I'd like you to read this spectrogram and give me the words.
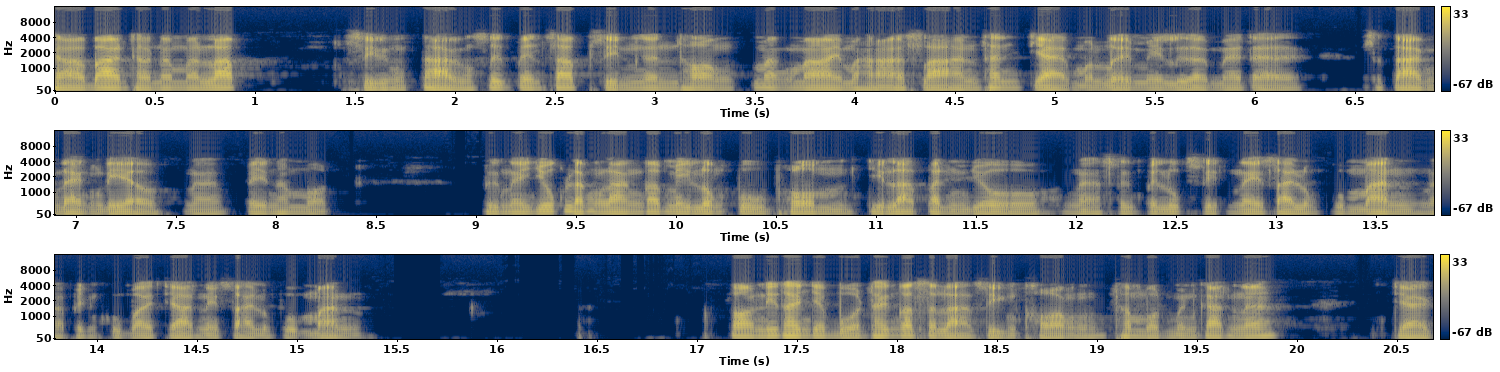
ชาวบ้านแถวนั้นมารับสิ่งต่างๆ ซึ่งเป็นทรัพย์สินเงินทองมากมายมหาศาลท่านแจกหมดเลยไม่เหลือแม้แต่สตางค์แดงเดียวนะเป็นทั้งหมด รือในยุคหลังๆ ก็มีหลวงปู่พรมจิระปัญโยนะซึ่งเป็นลูกศิษย์ในสายหลวงปู่มั่นนะเป็นครูบาอาจารย์ในสายหลวงปู่มั่น ตอนที่ท่านจะบวชท่านก็สละสิ่งของทั้งหมดเหมือนกันนะแจก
